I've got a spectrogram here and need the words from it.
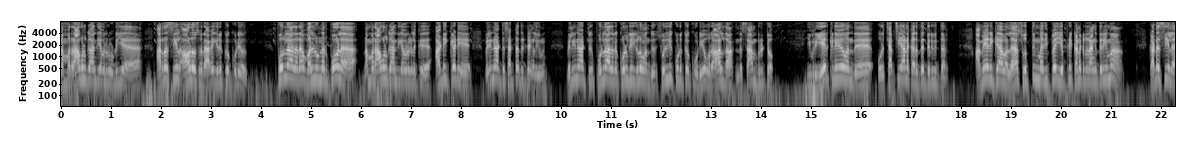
நம்ம ராகுல் காந்தி அவர்களுடைய அரசியல் ஆலோசகராக இருக்கக்கூடியவர். பொருளாதார வல்லுனர் போல நம்ம ராகுல் காந்தி அவர்களுக்கு அடிக்கடி வெளிநாட்டு சட்ட திட்டங்களையும் வெளிநாட்டு பொருளாதார கொள்கைகளும் வந்து சொல்லிக் கொடுக்கக்கூடிய ஒரு ஆள் தான் இந்த சாம் பிரிட்டோ. இவர் ஏற்கனவே வந்து ஒரு சர்ச்சையான கருத்தை தெரிவித்தார். அமெரிக்காவில் சொத்தின் மதிப்பை எப்படி கணக்கிடுறாங்க தெரியுமா? கடைசியில்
